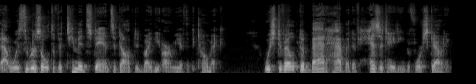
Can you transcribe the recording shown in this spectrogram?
That was the result of a timid stance adopted by the Army of the Potomac, which developed a bad habit of hesitating before scouting,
